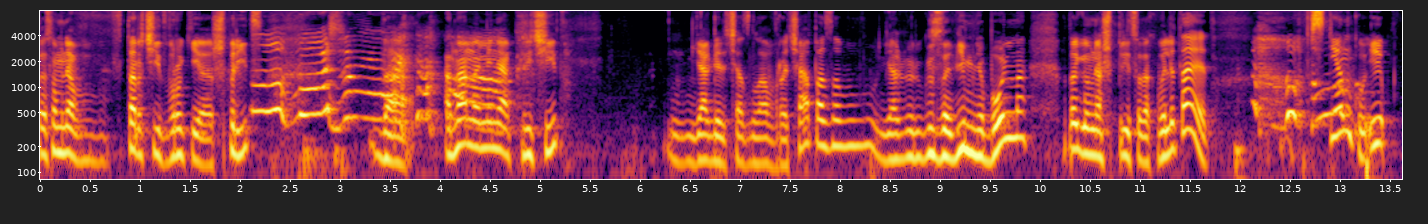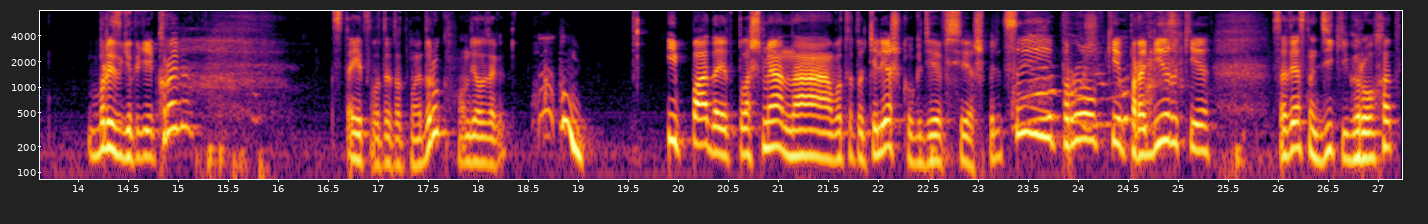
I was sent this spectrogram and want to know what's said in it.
То есть у меня в- торчит в руке шприц. Боже мой! Да. Она на меня кричит. Я, говорит, сейчас главврача позову. Я говорю, зови, мне больно. В итоге у меня шприц вот так вылетает в стенку, и брызги такие крови. Стоит вот этот мой друг, он делает так. И падает плашмя на вот эту тележку, где все шприцы, пробки, пробирки. Соответственно, дикий грохот.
